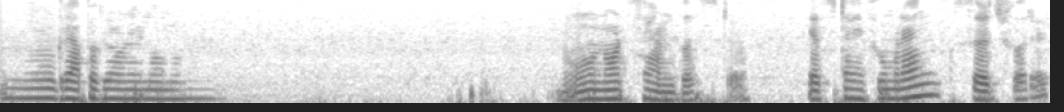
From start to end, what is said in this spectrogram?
Mm, grapple ground, no, no, no. No, not Sandbuster. Yes, Typhoomerang, search for it.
